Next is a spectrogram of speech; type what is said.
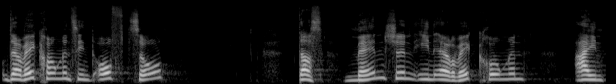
Und Erweckungen sind oft so, dass Menschen in Erweckungen ein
